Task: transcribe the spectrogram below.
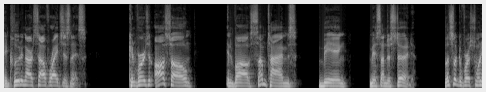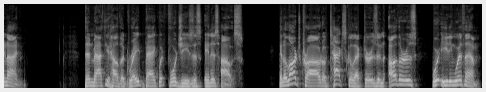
including our self righteousness. Conversion also involves sometimes being misunderstood. Let's look at verse 29. Then Matthew held a great banquet for Jesus in his house, and a large crowd of tax collectors and others were eating with him.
